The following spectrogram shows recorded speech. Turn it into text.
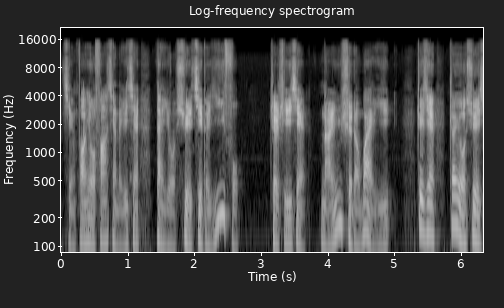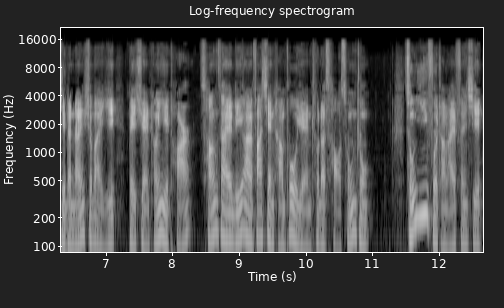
警方又发现了一件带有血迹的衣服。这是一件男士的外衣。这件沾有血迹的男士外衣被卷成一团，藏在离案发现场不远处的草丛中。从衣服上来分析，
